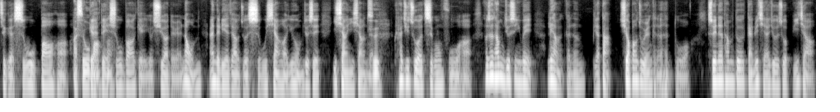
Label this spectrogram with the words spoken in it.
这个食物包哈，啊，食物包对食物包给有需要的人。那我们安德烈叫做食物箱啊，因为我们就是一箱一箱的，是。他去做志工服务哈。他说他们就是因为量可能比较大，需要帮助人可能很多，所以呢，他们都感觉起来就是说比较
